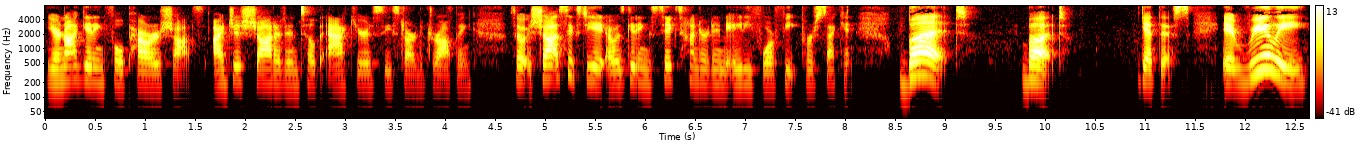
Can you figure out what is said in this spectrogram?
you're not getting full power shots. I just shot it until the accuracy started dropping. So at shot 68, I was getting 684 feet per second. But, but, get this. It really,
